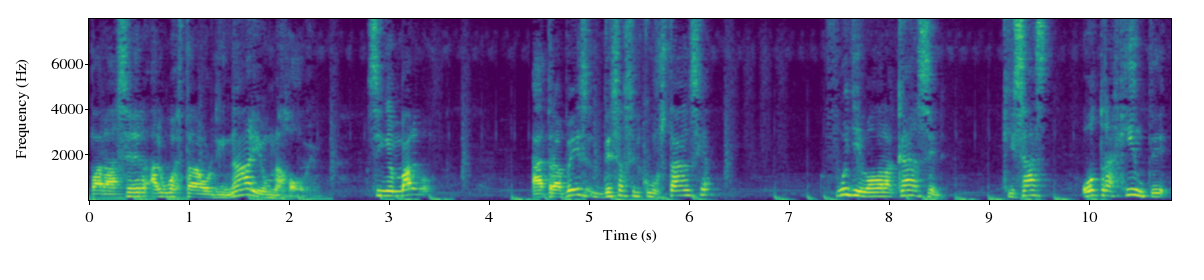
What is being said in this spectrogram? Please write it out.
para hacer algo extraordinario una joven. Sin embargo, a través de esa circunstancia, fue llevado a la cárcel. Quizás otra gente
